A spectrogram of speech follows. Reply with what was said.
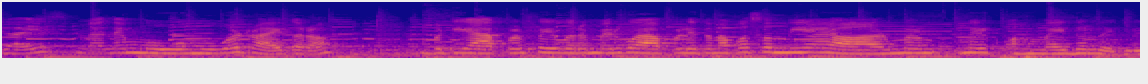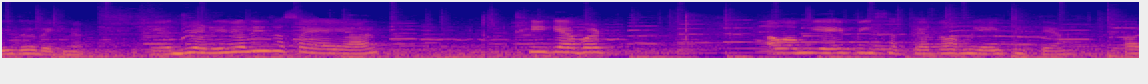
गाइस मैंने मोमो मोमो ट्राई करा बट ये एप्पल फ्लेवर है मेरे को एप्पल इतना पसंद नहीं है यार मेरे मेरे को हाँ, मैं इधर देख रही इधर देखने। ये जली जली जैसा है यार। ठीक है बट अब हम यही पी सकते हैं तो हम यही पीते हैं। और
